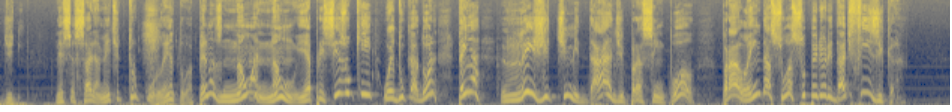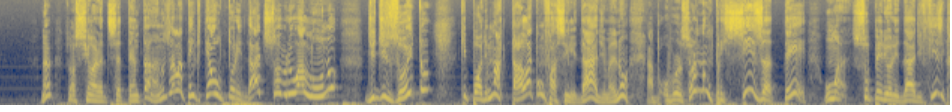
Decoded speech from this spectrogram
de necessariamente truculento, apenas não é não. E é preciso que o educador tenha legitimidade para se impor para além da sua superioridade física. Né? Uma senhora de 70 anos ela tem que ter autoridade sobre o aluno de 18 que pode matá-la com facilidade, mas não, a, o professor não precisa ter uma superioridade física,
